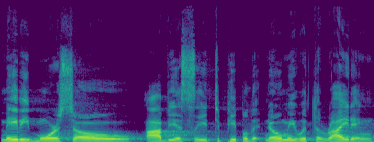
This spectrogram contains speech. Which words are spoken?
maybe more so obviously to people that know me with the writing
